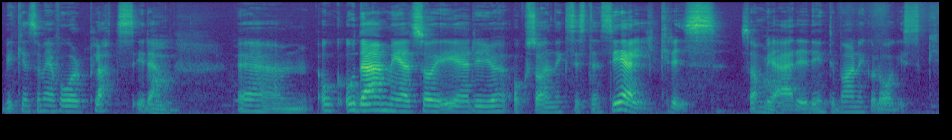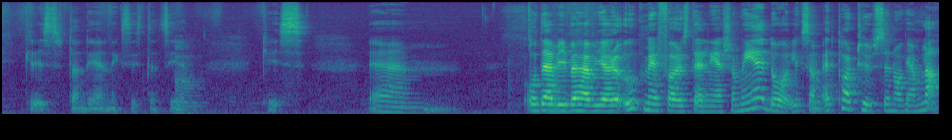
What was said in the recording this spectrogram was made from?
vilken som är vår plats i den. Mm. Um, och, och därmed så är det ju också en existentiell kris som mm. vi är i. Det är inte bara en ekologisk kris utan det är en existentiell mm. kris. Um, och där vi behöver göra upp med föreställningar som är då liksom ett par tusen år gamla.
